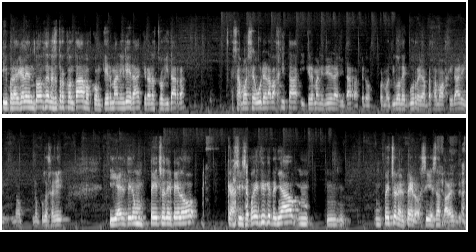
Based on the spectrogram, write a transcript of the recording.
Y por aquel entonces nosotros contábamos con Kerman Hilera, que era nuestro guitarra. Samuel Segura era bajista y Kerman Hilera era guitarra, pero por motivos de curro ya empezamos a girar y no, no pudo seguir. Y él tiene un pecho de pelo, casi se puede decir que tenía mm, mm, un pecho en el pelo, sí, exactamente.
